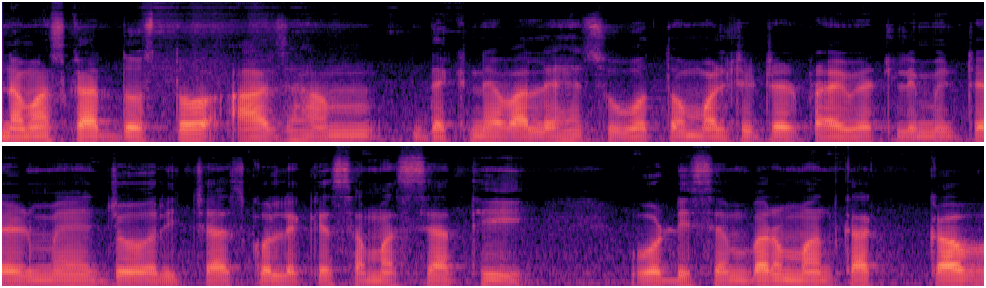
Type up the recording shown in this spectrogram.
नमस्कार दोस्तों आज हम देखने वाले हैं Subhoto multi trade private limited में जो रिचार्ज को लेकर समस्या थी वो दिसंबर मंथ का कब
